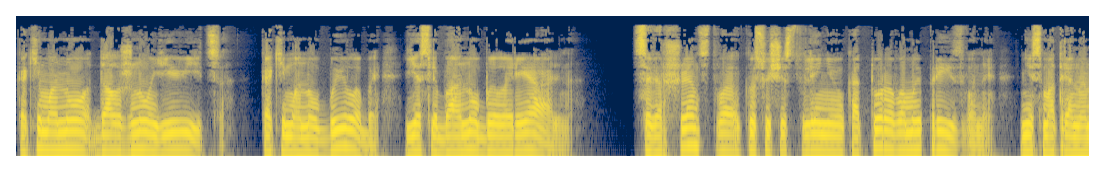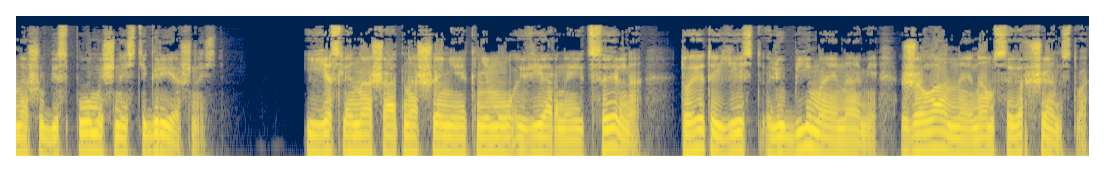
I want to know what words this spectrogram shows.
каким оно должно явиться, каким оно было бы, если бы оно было реально. Совершенство, к осуществлению которого мы призваны, несмотря на нашу беспомощность и грешность и если наше отношение к нему верно и цельно, то это есть любимое нами, желанное нам совершенство,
